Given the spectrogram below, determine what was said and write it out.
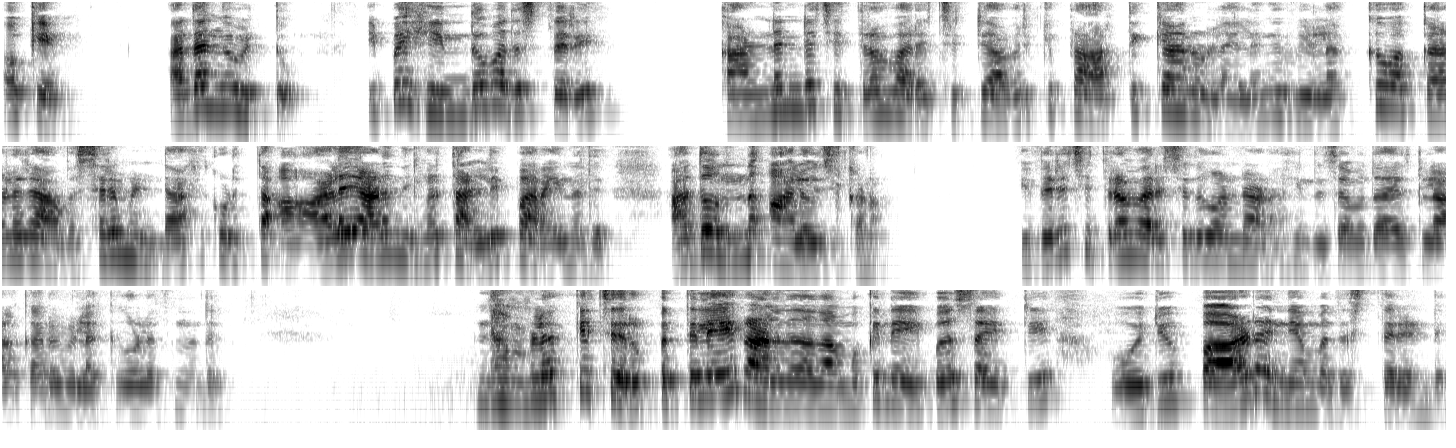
ഓക്കെ. അതങ്ങ് വിട്ടു. ഇപ്പൊ ഹിന്ദു മതസ്ഥര് കണ്ണന്റെ ചിത്രം വരച്ചിട്ട് അവർക്ക് പ്രാർത്ഥിക്കാനുള്ള അല്ലെങ്കിൽ വിളക്ക് വെക്കാനുള്ള ഒരു അവസരം ഉണ്ടാക്കി കൊടുത്ത ആളെയാണ് നിങ്ങൾ തള്ളി പറയുന്നത് അതൊന്ന് ആലോചിക്കണം. ഇവർ ചിത്രം വരച്ചത് കൊണ്ടാണ് ഹിന്ദു സമുദായത്തിലെ ആൾക്കാർ വിളക്ക് കൊളുത്തുന്നത്? നമ്മളൊക്കെ ചെറുപ്പത്തിലേ കാണുന്നത് നമുക്ക് നെയ്ബേഴ്സായിട്ട് ഒരുപാട് അന്യമതസ്ഥരുണ്ട്.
